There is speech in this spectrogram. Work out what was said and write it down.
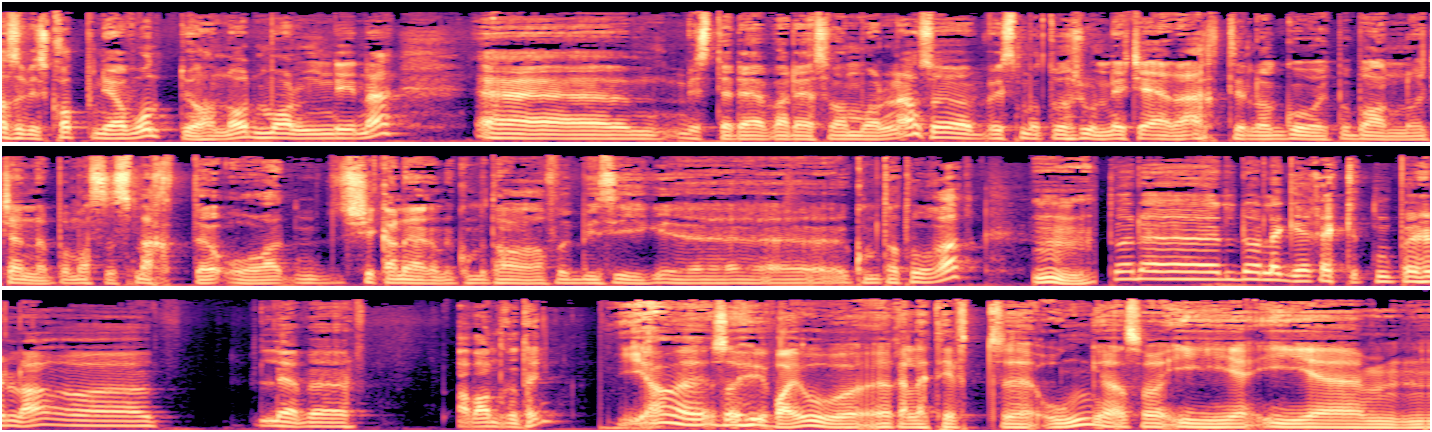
altså hvis kroppen gjør vondt, du har nådd målene dine, eh, hvis det, var det som var målene, altså hvis motivasjonen ikke er der til å gå ut på banen og kjenne på masse smerte og sjikanerende kommentarer fra BC-kommentatorer, da, mm. da, da legger jeg racketen på hylla og lever av andre ting. Ja, så hun var jo relativt eh, ung, altså i, i um,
